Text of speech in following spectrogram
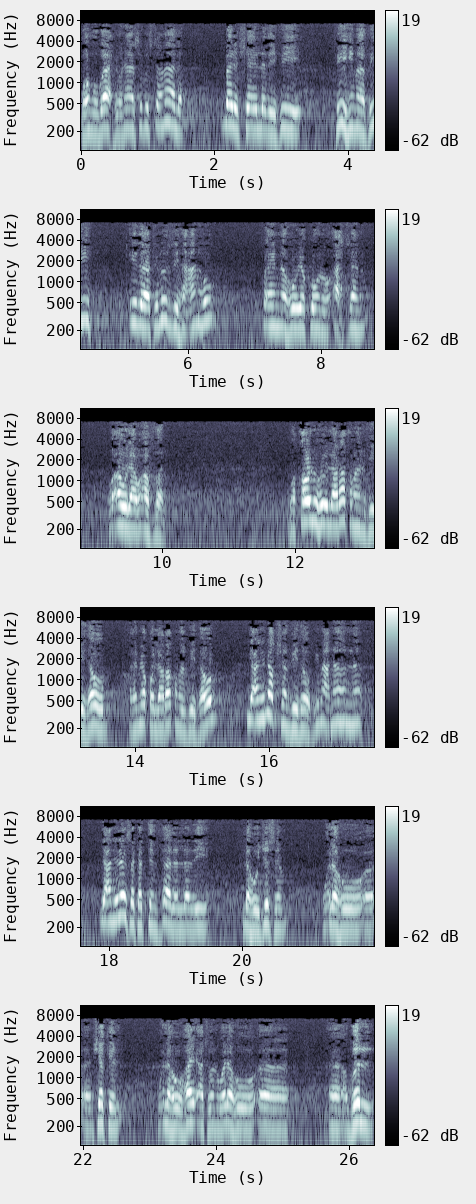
ومباح يناسب استعماله بل الشيء الذي فيه فيه ما فيه إذا تنزه عنه فإنه يكون أحسن وأولى وأفضل. وقوله إلا رقما في ثوب ولم يقل لا رقما في ثوب؟ يعني نقشا في ثوب بمعنى أن يعني ليس كالتمثال الذي له جسم وله آه، شكل. وله هيئة وله آه، آه، ظل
